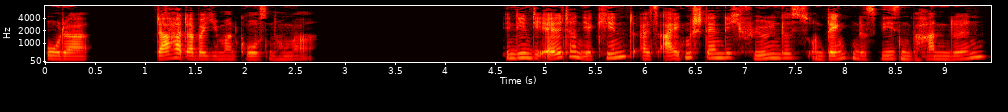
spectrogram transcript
Oder Da hat aber jemand großen Hunger. Indem die Eltern ihr Kind als eigenständig fühlendes und denkendes Wesen behandeln,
